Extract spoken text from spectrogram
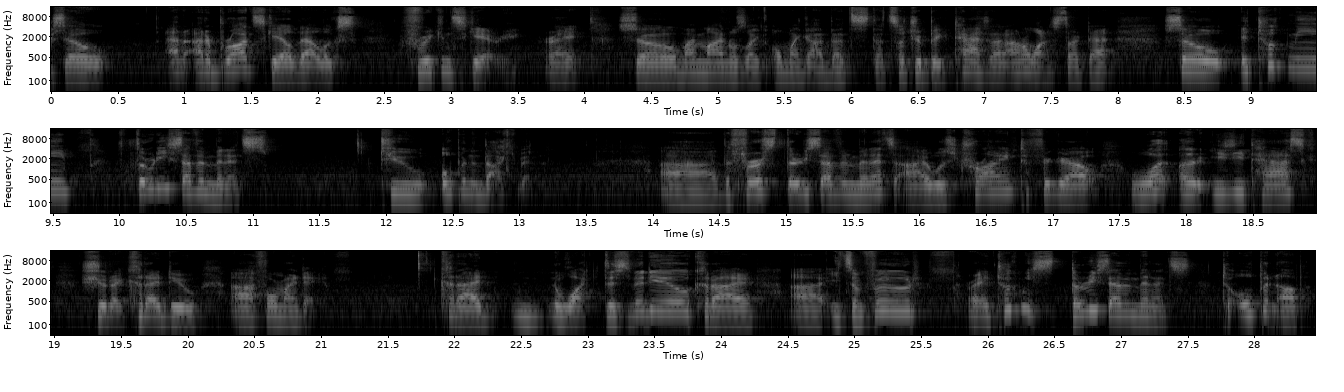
So at, at a broad scale, that looks freaking scary right? So my mind was like, "Oh my god, that's that's such a big task. I, I don't want to start that." So it took me 37 minutes to open the document. Uh, the first 37 minutes, I was trying to figure out what other easy task should I could I do uh, for my day. Could I watch this video? Could I uh, eat some food? Right. It took me 37 minutes to open up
